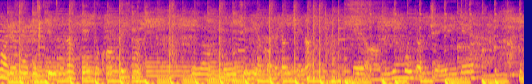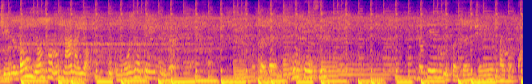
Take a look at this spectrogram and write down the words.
화를 호대 khó 계속 nữa thì cô chị nhà có đến đơn chị nữa thì mình giúp môi đơn chị thế chị lên đó nhớ cho lúc nào này rồi thì cũng mỗi giao đi thì đó giao đi giao đi xí giao đi thì có đơn chị phải có ta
